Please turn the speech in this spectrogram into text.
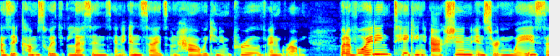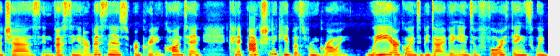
as it comes with lessons and insights on how we can improve and grow. But avoiding taking action in certain ways, such as investing in our business or creating content, can actually keep us from growing. We are going to be diving into four things we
